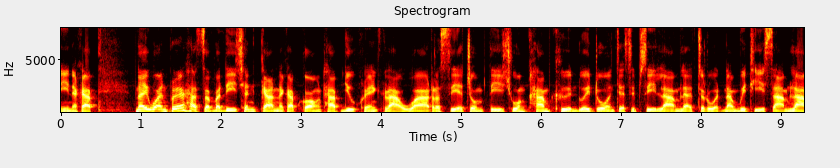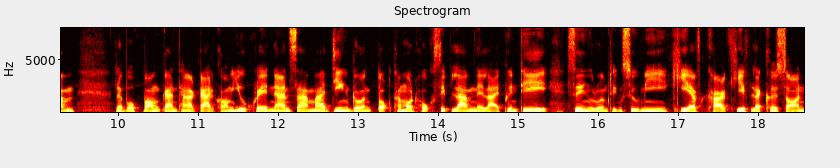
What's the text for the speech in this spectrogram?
นี้นะครับในวันพฤหัสบดีเช่นกันนะครับ กองทัพยูเครนกล่าวว่ารัสเซียโจมตีช่วงข้ามคืนด้วยโดรน 74 ลำ และจรวดนำวิถี 3 ลำ ระบบป้องกันทางอากาศของยูเครนนั้นสามารถยิงโดรนตกทั้งหมด 60 ลำในหลายพื้นที่ ซึ่งรวมถึงซูมี เคียฟ คาร์คิฟ และเคอร์ซอน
